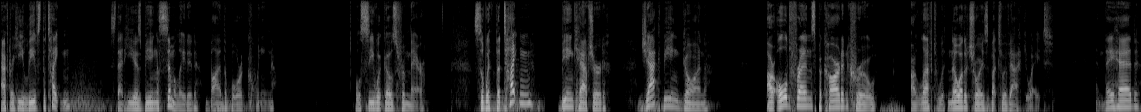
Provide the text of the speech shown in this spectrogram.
after he leaves the Titan is that he is being assimilated by the Borg Queen. We'll see what goes from there. So, with the Titan being captured, Jack being gone, our old friends Picard and crew are left with no other choice but to evacuate. And they head,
